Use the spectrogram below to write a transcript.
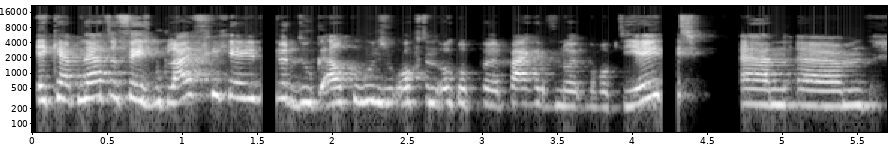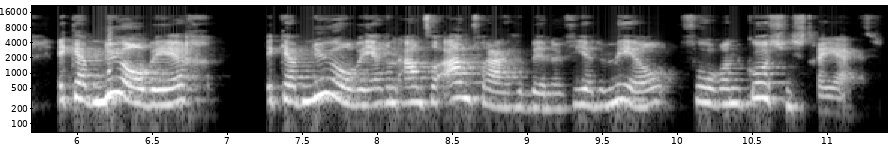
ik heb net een Facebook Live gegeven. Dat doe ik elke woensdagochtend ook op de pagina van Nooit meer op dieet. En um, ik heb nu alweer ik heb nu alweer een aantal aanvragen binnen via de mail voor een coachingstraject.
